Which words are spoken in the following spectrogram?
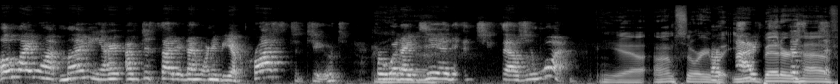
oh, I want money. I, I've decided I want to be a prostitute for what I did in 2001. Yeah, I'm sorry, Or but you I better have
